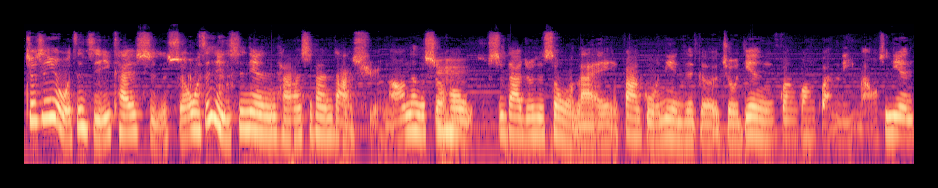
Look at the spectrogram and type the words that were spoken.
就是因为我自己一开始的时候，我自己是念台湾师范大学，然后那个时候师大就是送我来法国念这个酒店观光管理嘛，我是念。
